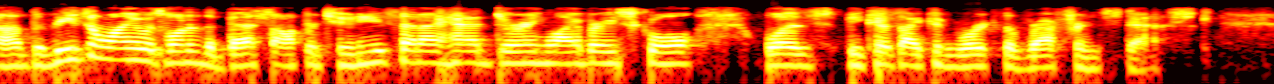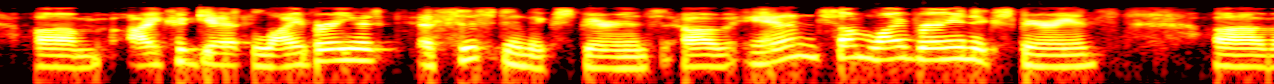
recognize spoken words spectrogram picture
uh, the reason why it was one of the best opportunities that I had during library school was because I could work the reference desk. Um, I could get library assistant experience uh, and some librarian experience uh,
